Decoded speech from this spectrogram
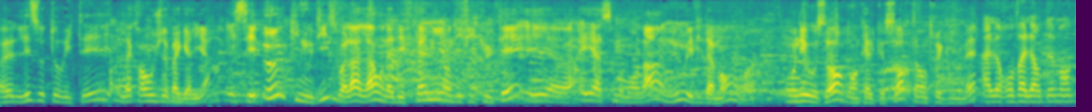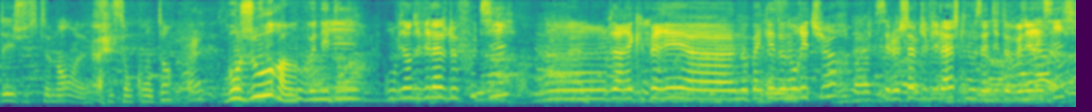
euh, les autorités, la Croix-Rouge de Bagalia, et c'est eux qui nous disent voilà, là on a des familles en difficulté et, et à ce moment-là, nous évidemment, on est aux ordres en quelque sorte, hein, entre guillemets. Alors on va leur demander justement ils sont contents. Bonjour, vous venez d'où On vient du village de Fouti. On vient récupérer euh, nos paquets de nourriture. C'est le chef du village qui nous a dit de venir ici.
